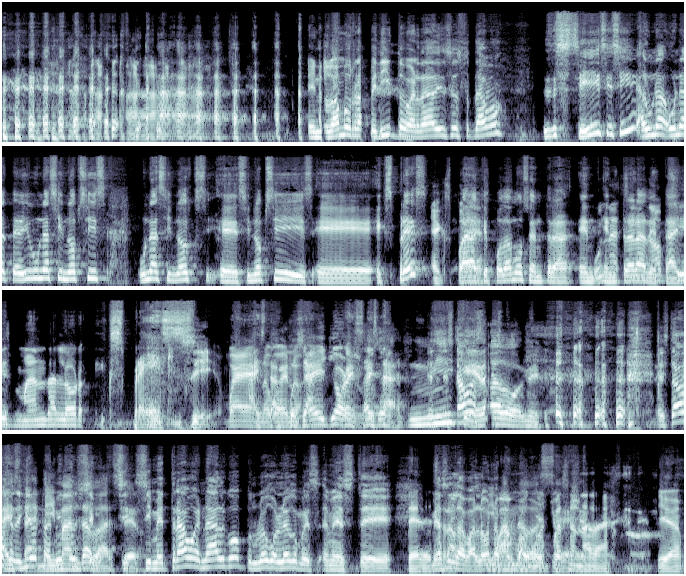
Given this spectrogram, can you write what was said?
y nos vamos rapidito, ¿verdad? Dices, Tavo. Sí, sí, sí. Una, una, te digo una sinopsis, una sinopsis, eh, sinopsis eh, express, para que podamos entrar, en, entrar a detalle. Mandalore Express. Sí, bueno, bueno. Pues ya, George, pues ahí está. Ni estabas, quedado. Estaba también. Si, si, me trago en algo, pues luego, luego me, me este, me hace la balona. no pasa nada. Ya.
